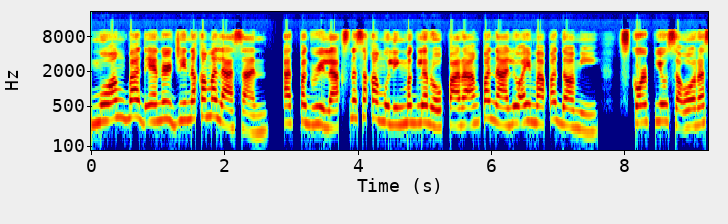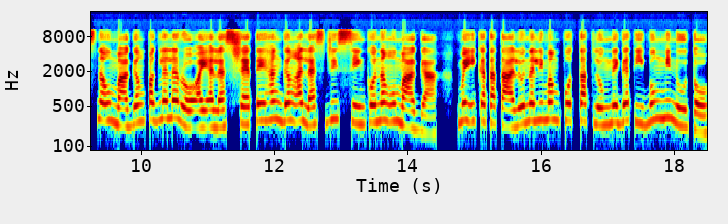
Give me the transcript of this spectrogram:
mo ang bad energy na kamalasan, at pag-relax na sa kamuling maglaro para ang panalo ay mapadami. Scorpio sa oras na umagang paglalaro ay alas 7 hanggang alas 10.05 ng umaga, may ikatatalo na 53 negatibong minuto,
